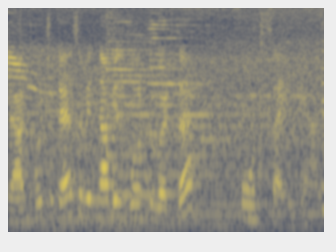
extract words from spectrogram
रात हो चुका है so with now will go toward the fort side यहाँ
